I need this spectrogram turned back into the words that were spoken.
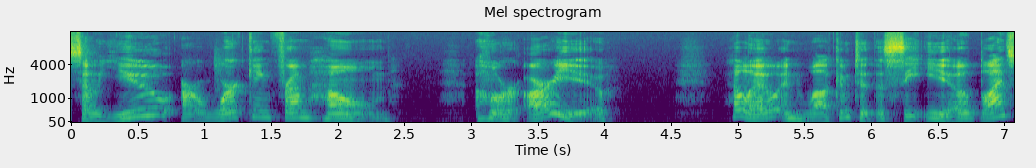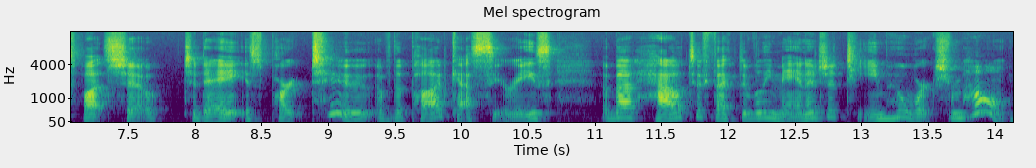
So you are working from home. Or are you? Hello, and welcome to the CEO Blind Spots Show. Today is part two of the podcast series about how to effectively manage a team who works from home.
